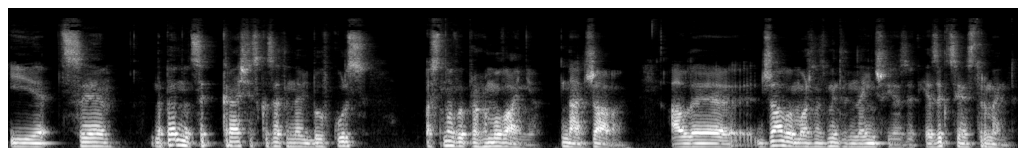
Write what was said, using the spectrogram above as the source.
І це Напевно, це краще сказати, навіть був курс основи програмування на Java. Але Java можна змінити на інший язик. Язик це інструмент.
